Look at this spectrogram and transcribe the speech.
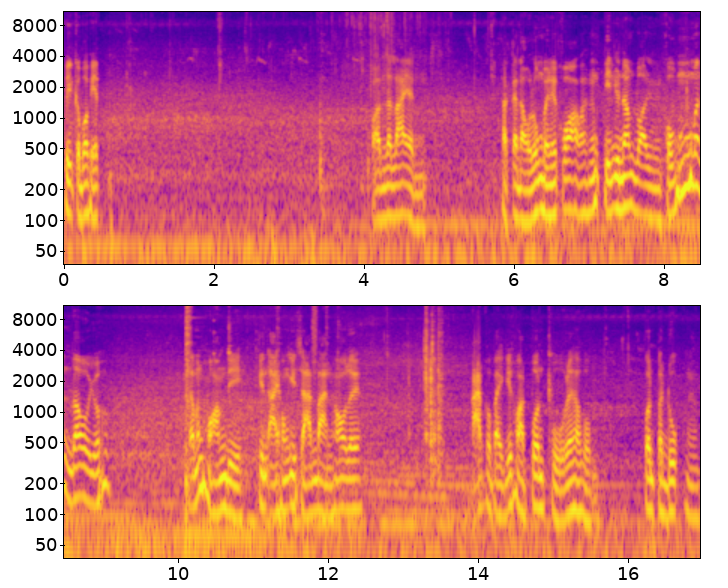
พริกกับบะเผ็ดตอนละลายอันผักกระเดาลงไปในคอมันติดอยู่น้ำร้อนผมมันเล่าอยู่ แต่มันหอมดีกลินไอายของอีสานบ้านเขาเลยการเข้าไปกินหอดปนปูเลยครับผมปนปลาดุกเนี่ย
